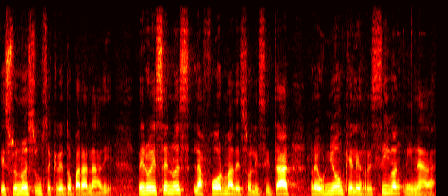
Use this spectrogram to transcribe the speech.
eso no es un secreto para nadie, pero esa no es la forma de solicitar reunión, que les reciban ni nada.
